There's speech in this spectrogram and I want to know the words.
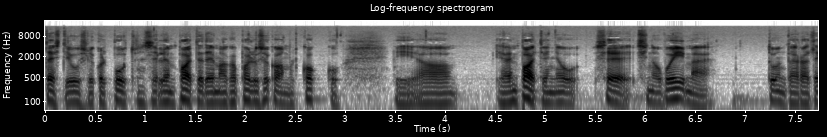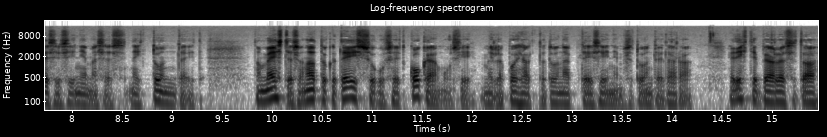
täiesti juhuslikult puutusin selle empaatia teemaga palju sügavamalt kokku. Ja, ja empaatia on ju see sinu võime tunda ära teises inimeses neid tundeid no meestes on natuke teistsuguseid kogemusi, mille põhjal ta tunneb teise inimese tundeid ära. ja tihtipeale seda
